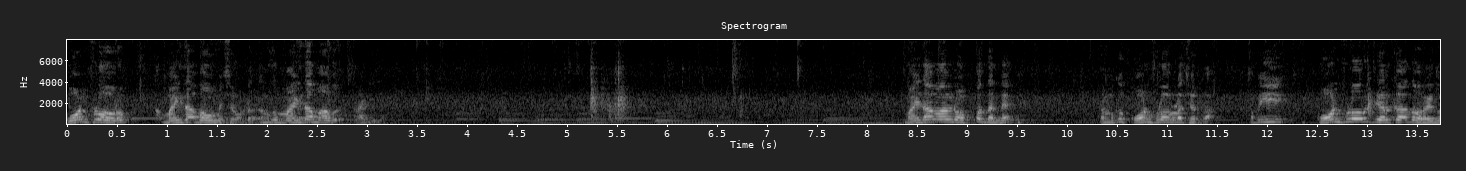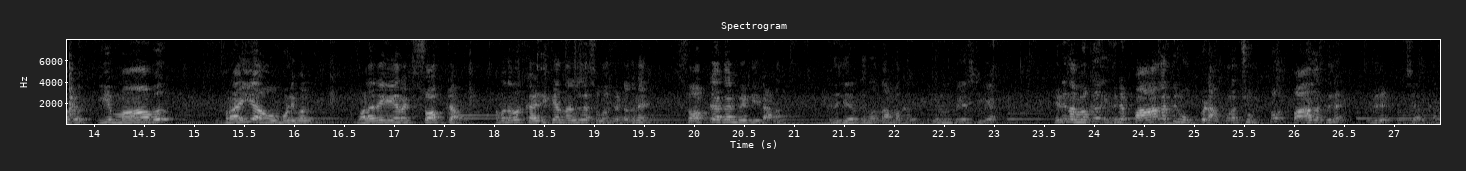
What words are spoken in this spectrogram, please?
കോൺഫ്ലവറും മൈദാ മാവും വെച്ചിട്ടുണ്ട്. നമുക്ക് മൈദാ മാവ് ആഡ് ചെയ്യാം. മൈദാ മാവിനൊപ്പം തന്നെ നമുക്ക് കോൺഫ്ലവർ കൂടെ ചേർക്കാം. അപ്പോൾ ഈ കോൺഫ്ലവർ ചേർക്കുക എന്ന് പറയുന്നത് ഈ മാവ് ഫ്രൈ ആവുമ്പോൾ ഇവൻ വളരെയേറെ സോഫ്റ്റ് ആവും. അപ്പോൾ നമുക്ക് കഴിക്കാൻ നല്ല സുഖം കിട്ടും. അങ്ങനെ സോഫ്റ്റ് ആക്കാൻ വേണ്ടിയിട്ടാണ് ഇത് ചേർക്കുന്നത്. നമുക്ക് ഇതൊന്ന് പേസ്റ്റ് ചെയ്യാം. ഇനി നമുക്ക് ഇതിന്റെ പാകത്തിന് ഉപ്പിടാം. കുറച്ച് ഉപ്പ് പാകത്തിന് ഇതിന് ചേർക്കാം.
